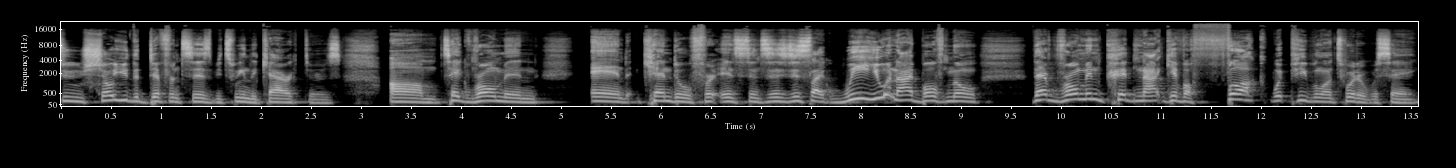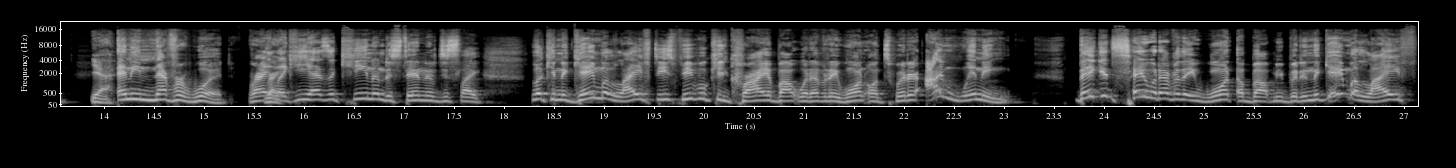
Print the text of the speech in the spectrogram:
to show you the differences between the characters. Um, take Roman and Kendall, for instance. It's just like we, you and I both know that Roman could not give a fuck what people on Twitter were saying Yeah. and he never would, right? Right. Like he has a keen understanding of just like, look, in the game of life, these people can cry about whatever they want on Twitter. I'm winning. They can say whatever they want about me, but in the game of life,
